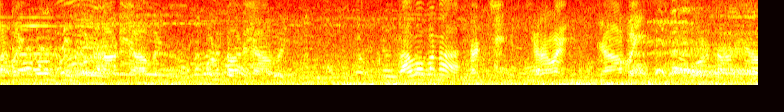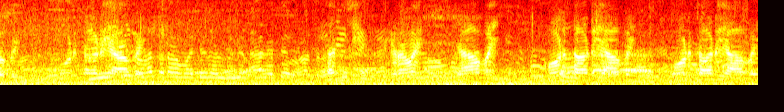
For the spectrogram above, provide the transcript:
యాభై కొడతాడు యాభై రామప్పన్న సచ్చి ఇరవై యాభై కొడతాడు యాభై కొడతాడు యాభై సచ్చి ఇరవై యాభై కొడతాడు యాభై కొడతాడు యాభై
